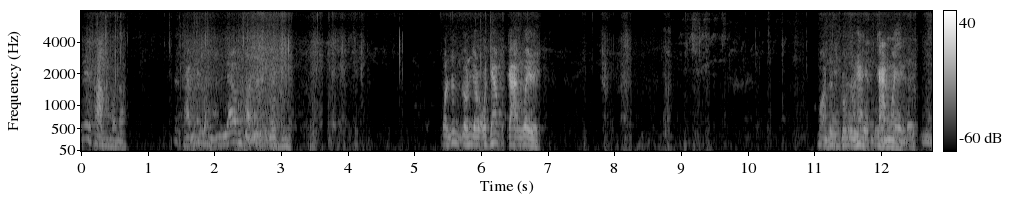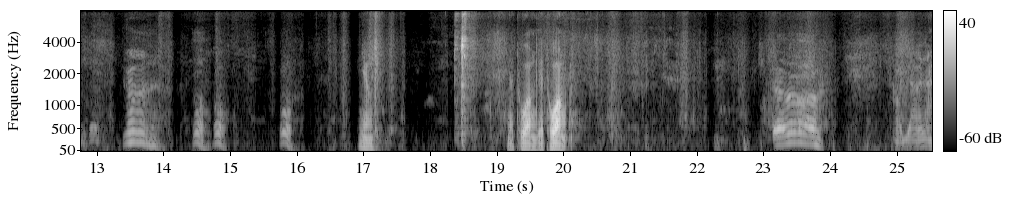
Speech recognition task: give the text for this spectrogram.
ไม่ทำมันอะมันแล้วมันแบบมันต้องก่อนจะเอาแค่กลางไว้เลยมันต้องก่อนให้กลางไว้เออโอ้โอ้ ยังอย่าท่วงอย่าท่วงเออขอยานะ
